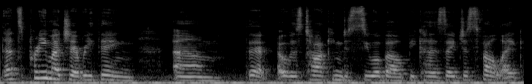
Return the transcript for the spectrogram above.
that's pretty much everything um, that I was talking to Sue about because I just felt like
